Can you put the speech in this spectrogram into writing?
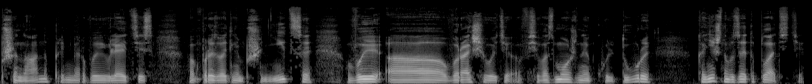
пшена, например, вы являетесь э, производителем пшеницы, вы а, выращиваете всевозможные культуры, конечно, вы за это платите.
